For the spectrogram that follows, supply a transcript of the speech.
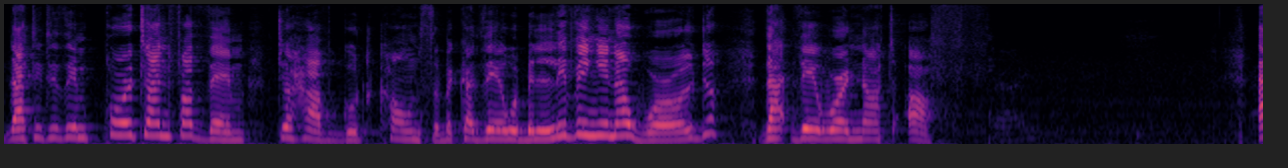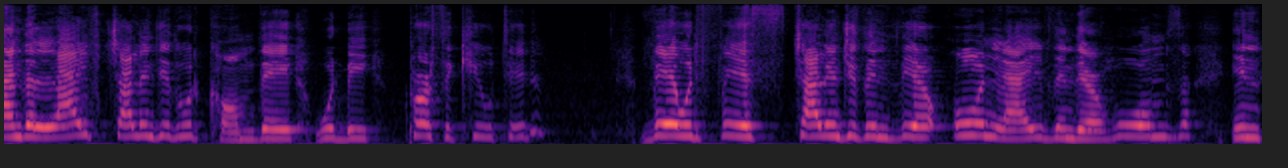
that it is important for them to have good counsel because they would be living in a world that they were not of and the life challenges would come. They would be persecuted. They would face challenges in their own lives, in their homes, in,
